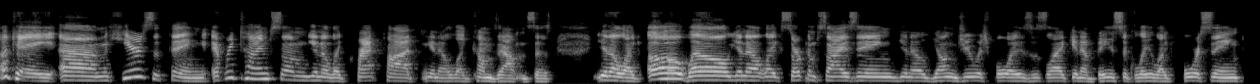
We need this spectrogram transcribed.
okay, um, here's the thing. Every time some, you know, like crackpot, you know, like comes out and says, you know, like, oh, well, you know, like circumcising, you know, young Jewish boys is like, you know, basically like forcing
